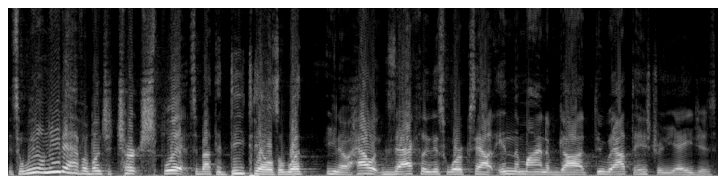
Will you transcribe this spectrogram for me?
And so we don't need to have a bunch of church splits about the details of what, you know, how exactly this works out in the mind of God throughout the history of the ages,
